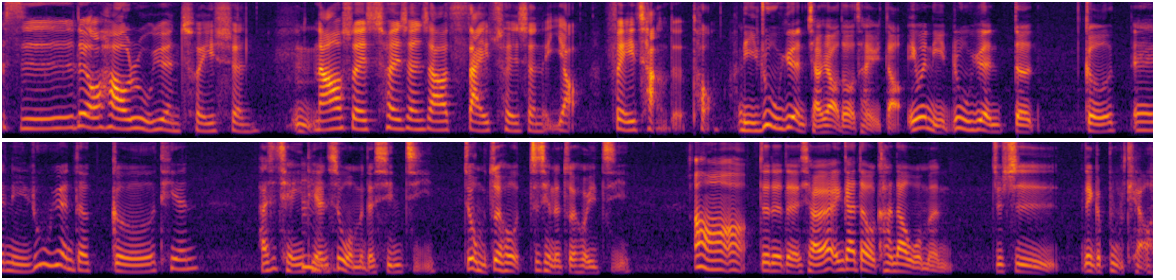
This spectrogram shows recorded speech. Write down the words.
十六号入院催生，嗯然后所以催生是要塞催生的药，非常的痛。你入院，小小都有参与到，因为你入院的隔，诶、你入院的隔天还是前一天、嗯是我们的心集，就我们最后之前的最后一集。哦哦哦对对对，小妖应该都有看到我们就是那个布条，哦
